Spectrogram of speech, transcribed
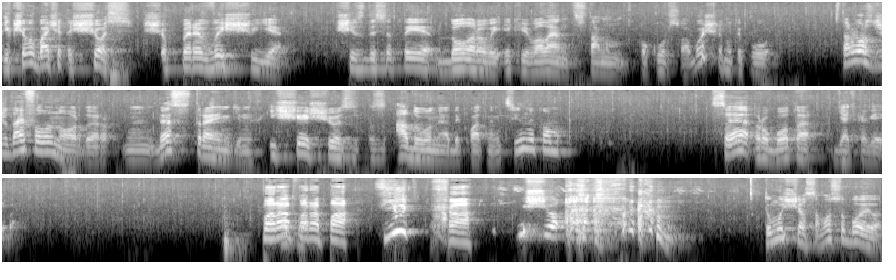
Якщо ви бачите щось, що перевищує 60-доларовий еквівалент станом по курсу, або що, ну, типу, Star Wars Jedi Fallen Order, Death Stranding і ще щось з адово неадекватним цінником, це робота дядька Гейба. пара-пара-па. Ф'ють! Ха! Тому що, тому що, само собою,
